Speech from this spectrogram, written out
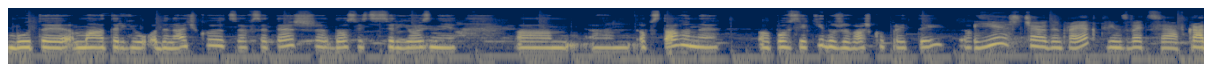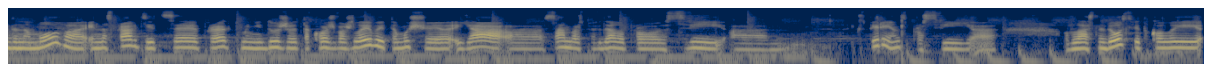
бути матер'ю одиначкою це все теж досить серйозні ем, ем, обставини, е, повз які дуже важко пройти. Є ще один проєкт. Він зветься Вкрадена мова. І насправді цей проєкт мені дуже також важливий, тому що я е, саме розповідала про свій е, experience, про свій е, власний досвід, коли е,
